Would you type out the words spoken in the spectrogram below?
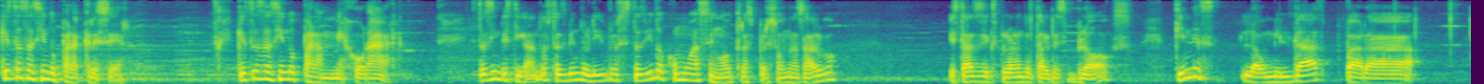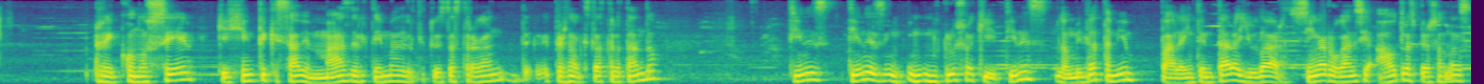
¿Qué estás haciendo para crecer? ¿Qué estás haciendo para mejorar? ¿Estás investigando? ¿Estás viendo libros? ¿Estás viendo cómo hacen otras personas algo? ¿Estás explorando tal vez blogs? ¿Tienes la humildad para reconocer que gente que sabe más del tema del que tú estás tragando, tratando, tienes, tienes incluso aquí, tienes la humildad también para intentar ayudar sin arrogancia a otras personas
